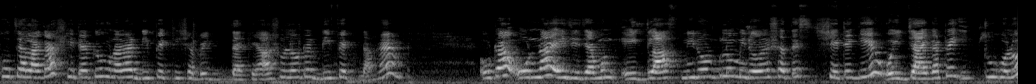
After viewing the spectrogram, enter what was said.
খোঁচা লাগা সেটাকে ওনারা ডিফেক্ট হিসাবে দেখে। আসলে ওটা ডিফেক্ট না হ্যাঁ? ওটা ওনা এই যে যেমন এই গ্লাস মিররগুলো মিররের সাথে সেটে গিয়ে ওই জায়গাটা একটু হলো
